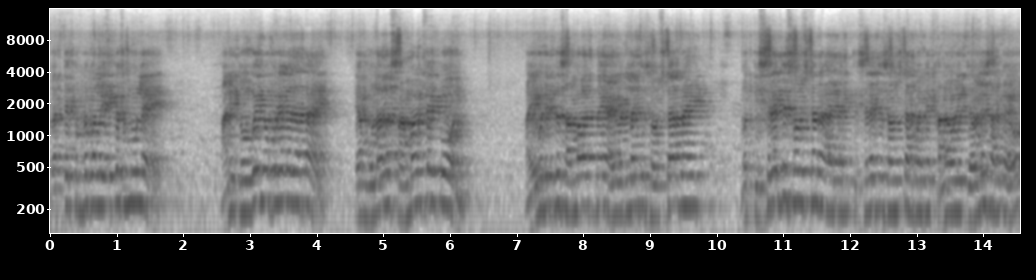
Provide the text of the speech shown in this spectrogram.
प्रत्येक कुटुंबाला एकच मूल आहे. आणि दोघंही नोकरीला जात आहे त्या मुलाला सांभाळतंय कोण? आई वडील तर सांभाळत नाही आई वडिलांचे संस्कार नाही मग तिसऱ्याचे संस्कार आहेत आणि तिसऱ्याचे संस्कार म्हणजे खानावळीत जेवल्यासारखं आहे हो.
